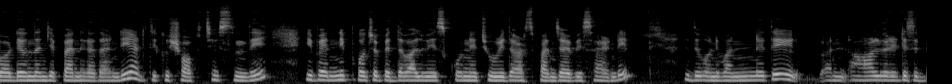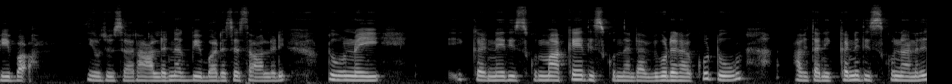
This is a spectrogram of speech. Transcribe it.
బర్త్డే ఉందని చెప్పాను కదండి అడిదికు షాప్స్ చేస్తుంది. ఇవన్నీ కొంచెం పెద్దవాళ్ళు వేసుకునే చూడీదార్స్ పంజాబీస్ అండి ఇదిగోండి ఇవన్నీ అయితే ఆల్ వెరైటీస్ బీబా. ఇవి చూసారా? ఆల్రెడీ నాకు బీబా డ్రెస్సెస్ ఆల్రెడీ టూ ఉన్నాయి. ఇక్కడనే తీసుకుంది మా అక్కయ్య తీసుకుందండి. అవి కూడా నాకు టూ. అవి తను ఇక్కడనే తీసుకున్నా అనేది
